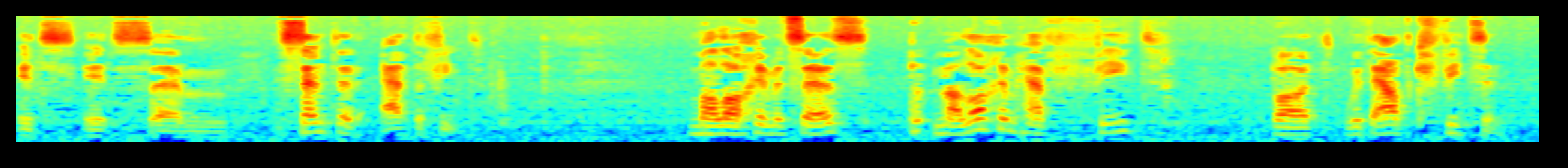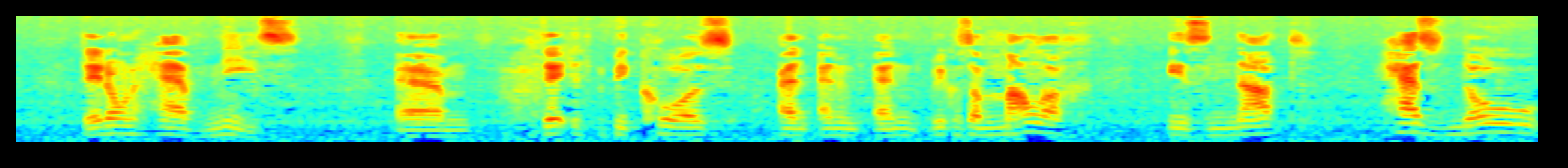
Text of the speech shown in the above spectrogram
It's it's um, centered at the feet. Malachim, it says, Malachim have feet, but without kfitzin. They don't have knees, um, they, because and and and because a malach is not has no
